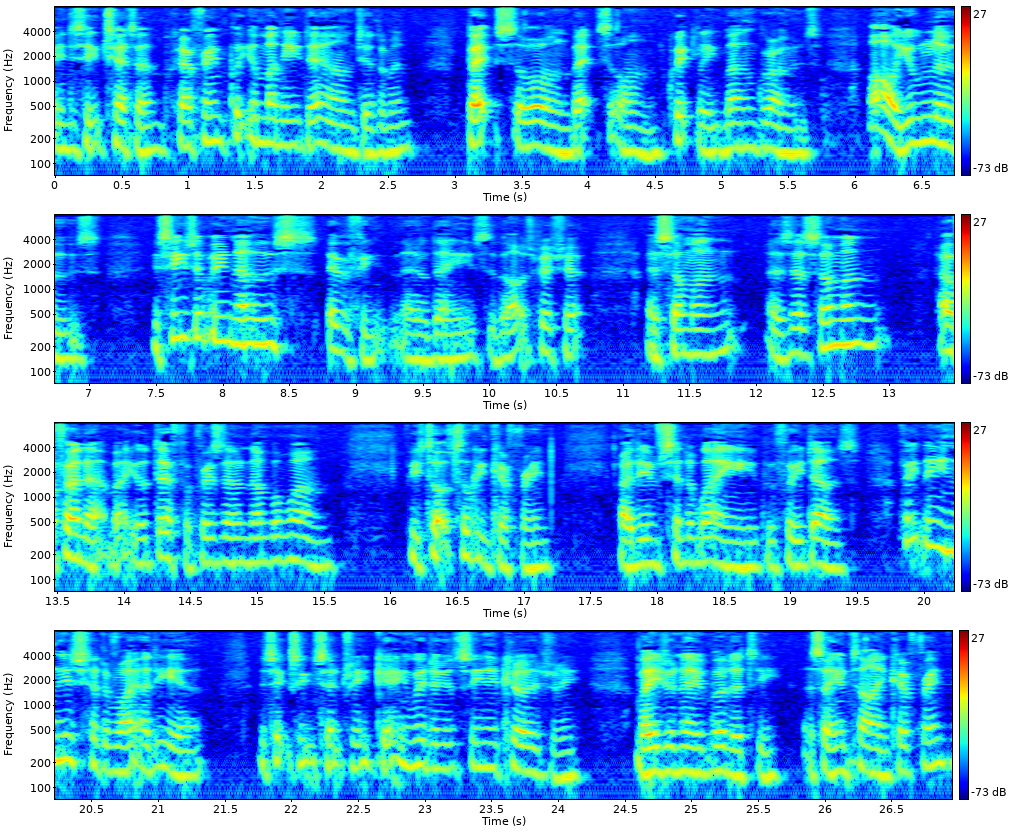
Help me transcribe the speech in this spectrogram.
Indistinct chatter. Catherine, put your money down, gentlemen. Bets are on, bets are on. Quickly, man groans. Oh, you'll lose. It seems everybody knows everything nowadays. The Archbishop as someone, as there someone, how found out about your death for prisoner number one. If he starts talking, Catherine, I'd him sent away before he does. I think the English had the right idea. In the 16th century, getting rid of your senior clergy, major nobility. At the same time, Catherine,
